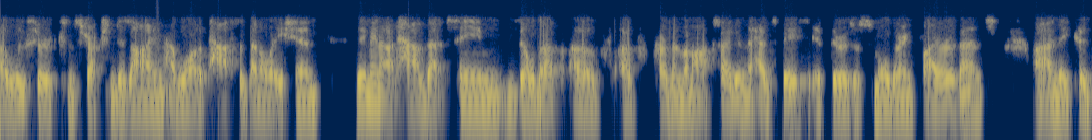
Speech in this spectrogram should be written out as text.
a looser construction design, have a lot of passive ventilation. They may not have that same buildup of, of carbon monoxide in the headspace if there is a smoldering fire event, uh, and they could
